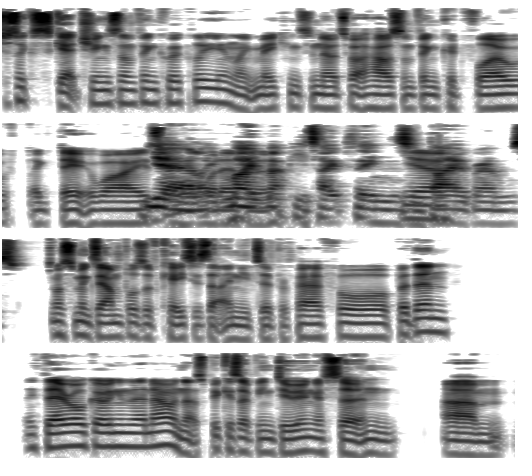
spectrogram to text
just like sketching something quickly and like making some notes about how something could flow, like data wise. yeah, like whatever. mind mappy type things Yeah. and diagrams. or some examples of cases that I need to prepare for. But then, like, they're all going in there now, and that's because I've been doing a certain um,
